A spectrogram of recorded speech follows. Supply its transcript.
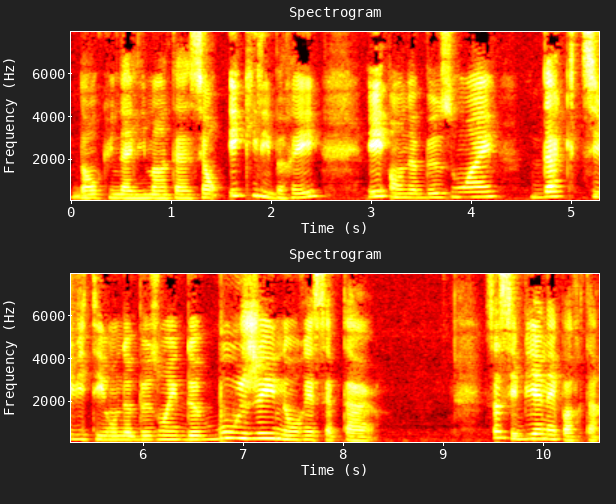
donc une alimentation équilibrée, et on a besoin d'activité, on a besoin de bouger nos récepteurs. Ça, c'est bien important.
